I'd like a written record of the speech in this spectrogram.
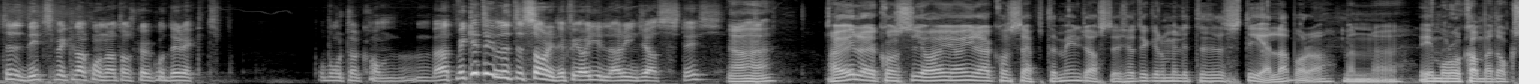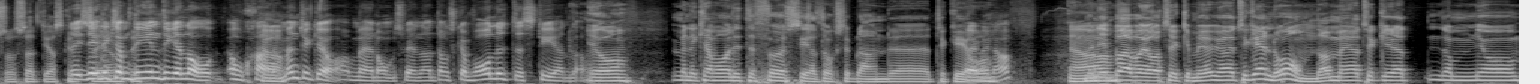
tidigt spekulation att de skulle gå direkt på Mortal Kombat. Vilket är lite sorgligt för jag gillar Injustice. Jaha. Ja, Jag gillar, jag, jag gillar konceptet med Injustice. Jag tycker de är lite stela bara. Men eh, det är Mortal Kombat också så att jag ska Det, inte det, är liksom, det någonting. är en del av, av charmen tycker jag med de spelen. Att de ska vara lite stela. Ja, men det kan vara lite för stelt också ibland eh, tycker Fair jag. enough. Ja. Men det är bara vad jag tycker. Men jag, jag tycker ändå om dem. Men jag tycker att de, jag,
